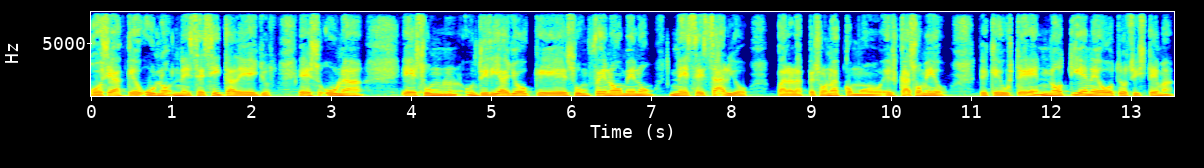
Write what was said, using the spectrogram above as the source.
O sea que uno necesita de ellos. Es una, es un, diría yo que es un fenómeno necesario para las personas como el caso mío, de que usted no tiene otro sistema,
